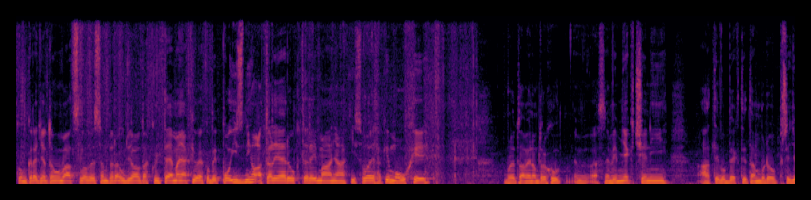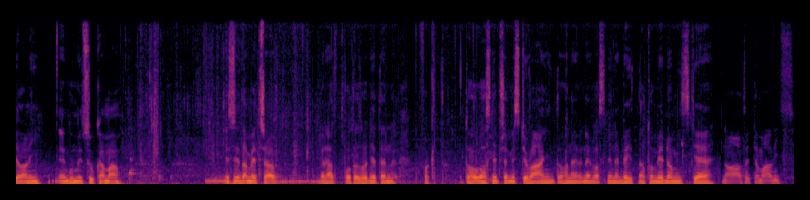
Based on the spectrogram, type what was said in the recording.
Konkrétně tomu Václovi jsem teda udělal takový téma nějakého jakoby pojízdního ateliéru, který má nějaký svoje taky mouchy. Bude to tam jenom trochu vlastně vyměkčený a ty objekty tam budou přidělaný gumicukama. Myslím, že tam je třeba brát potaz hodně ten fakt toho vlastně přemysťování, toho ne, ne vlastně nebejt na tom jednom místě. No a teď to má víc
